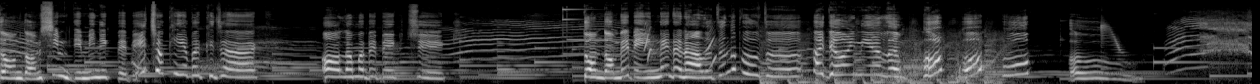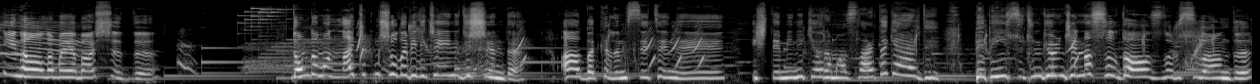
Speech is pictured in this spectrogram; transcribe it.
Domdom şimdi minik bebeğe çok iyi bakacak. Ağlama bebekçik. Domdom bebeğin neden ağladığını buldu. Hadi oynayalım. Hop hop hop. Oo. Yine ağlamaya başladı. Domdom onun acıkmış olabileceğini düşündü. Al bakalım sütünü. İşte minik yaramazlar da geldi. Bebeğin sütünü görünce nasıl da ağızları sulandı.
